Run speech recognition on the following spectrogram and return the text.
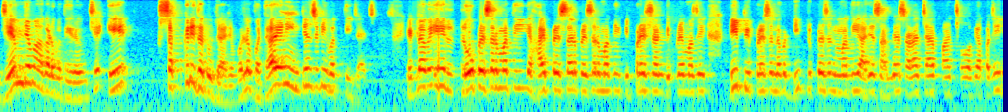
જેમ જેમ આગળ વધી રહ્યું છે, એ સક્રિય થતું જાય છે. એટલે વધારે એની ઇન્ટેન્સિટી વધતી જાય છે. એટલે હવે એ લો પ્રેશરમાંથી હાઈ પ્રેશર પ્રેશરમાંથી ડિપ્રેશન ડિપ્રેમાંથી ડીપ ડિપ્રેશન હવે ડીપ ડિપ્રેશનમાંથી આજે સાંજે સાડા ચાર, પાંચ, છ વાગ્યા પછી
